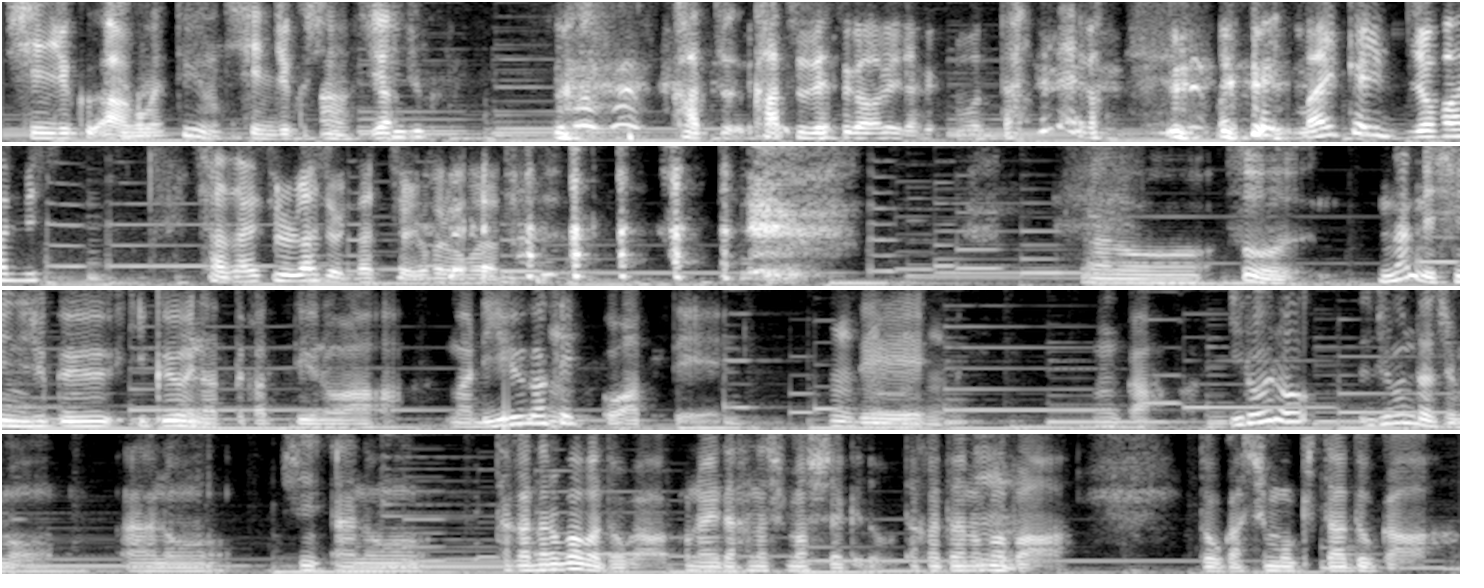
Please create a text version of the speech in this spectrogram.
新宿、あ、ごめんっ。ていうの？新宿新あ、いや新宿。滑滑舌が悪いだけ。もうダメだよ。毎回、毎回序盤に謝罪するラジオになっちゃうよ、このままだと。あのーそう、なんで新宿行くようになったかっていうのは、まあ理由が結構あって、でうんうんなんか、いろいろ自分たちも、あの、しあの高田馬場とか、この間話しましたけど、高田馬場とか下北とか、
